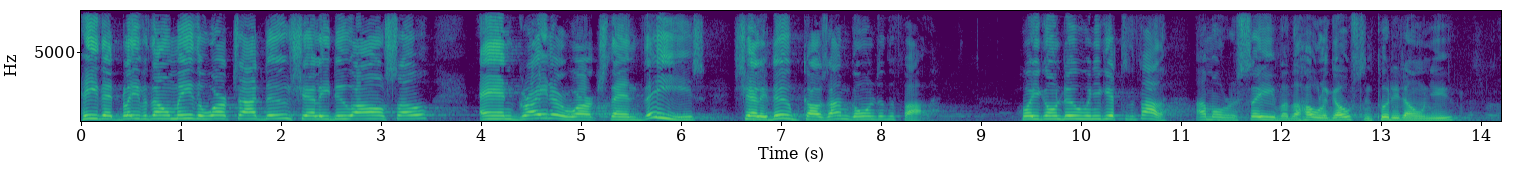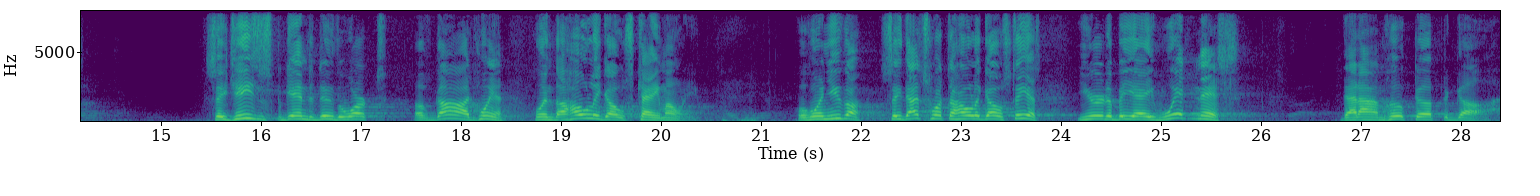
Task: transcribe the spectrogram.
he that believeth on me, the works I do, shall he do also, and greater works than these shall he do, because I'm going to the Father. What are you going to do when you get to the Father? I'm going to receive of the Holy Ghost and put it on you. See, Jesus began to do the works of God when? When the Holy Ghost came on him. Well, when you go, see, that's what the Holy Ghost is. You're to be a witness that I'm hooked up to God.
